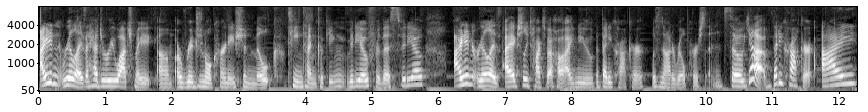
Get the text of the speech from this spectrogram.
I didn't realize I had to rewatch my um, original Carnation Milk Teen Time Cooking video for this video. I didn't realize I actually talked about how I knew that Betty Crocker was not a real person. So yeah, Betty Crocker, I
